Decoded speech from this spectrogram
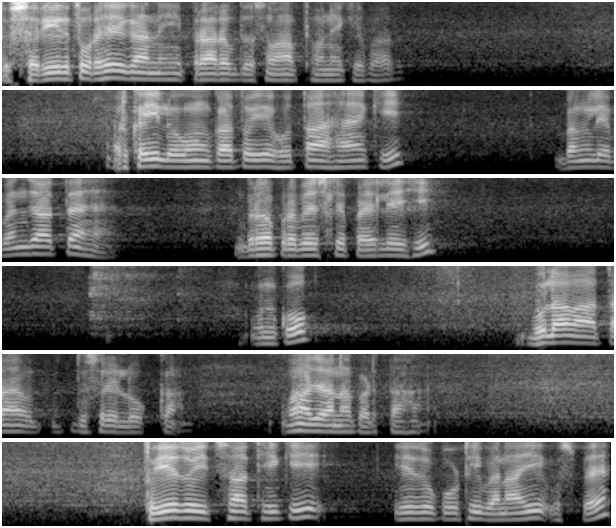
तो शरीर तो रहेगा नहीं, प्रारब्ध समाप्त होने के बाद। और कई लोगों का तो ये होता है कि बंगले बन जाते हैं, गृह प्रवेश के पहले ही उनको बुलावा आता है दूसरे लोग का, वहाँ जाना पड़ता है। तो ये जो इच्छा थी कि ये जो कोठी बनाई, उस पर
